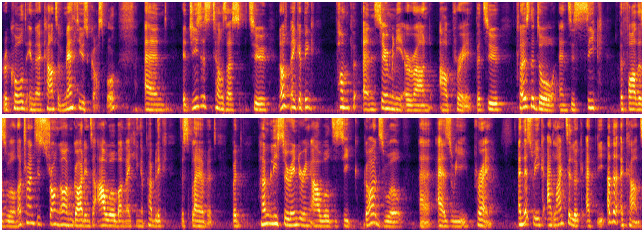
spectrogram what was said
recalled in the account of Matthew's Gospel. And Jesus tells us to not make a big pomp and ceremony around our prayer, but to close the door and to seek the Father's will, not trying to strong arm God into our will by making a public display of it, but humbly surrendering our will to seek God's will uh, as we pray. And this week, I'd like to look at the other account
